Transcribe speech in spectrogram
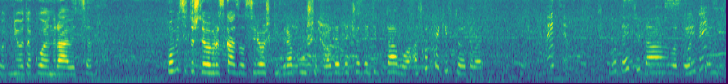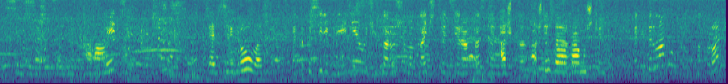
Вот мне вот такое нравится. Помните то, что я вам рассказывала, сережки из ракушек? Вот это что-то типа того. А сколько такие стоят у вас? Эти? Вот эти, да, вот, эти. Ага. Эти? Это серебро у вас? Это посеребрение очень хорошего качества терракоста А, а что за камушки? Это перламутр. Натуральный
